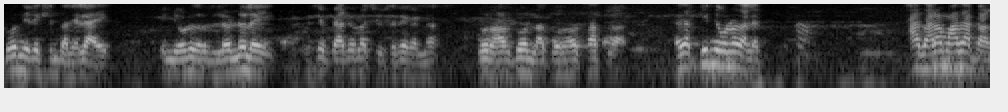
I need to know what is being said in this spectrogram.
दोन इलेक्शन झालेले आहेत. मी निवडून लढलेलं आहे. एकोणीशे ब्याण्णवला शिवसेनेकडनं दोन हजार दोनला दोन हजार सातला. त्याच्यात तीन निवडणं झाल्यात. हा झाला माझा काळ.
